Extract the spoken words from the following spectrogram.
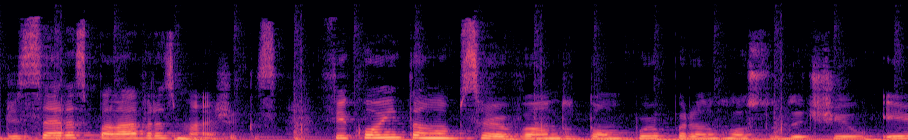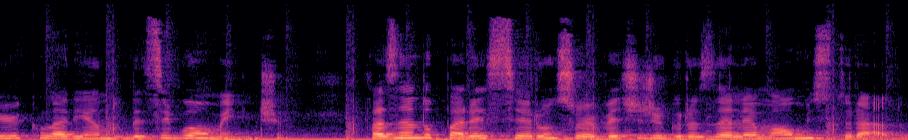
Dissera as palavras mágicas. Ficou então observando o tom púrpura no rosto do tio ir clareando desigualmente, fazendo parecer um sorvete de groselha mal misturado.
